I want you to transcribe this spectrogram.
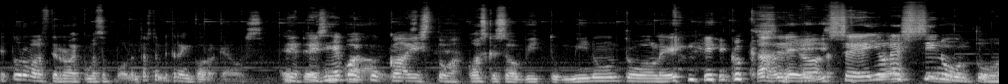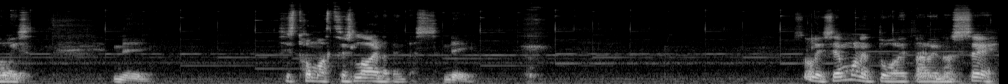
ja turvallisesti roikkumassa puolentoista metrin korkeudessa. Niin, ettei siihen voi kukaan istua. Koska se on vittu minun tuoli, niin kukaan Se, ei on, istu. se ei ole sinun tuolis. Niin, Siis Thomas siis lainaten tässä. niin. Se oli semmonen tuolitarina se.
